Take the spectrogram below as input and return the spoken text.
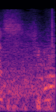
Wallace.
